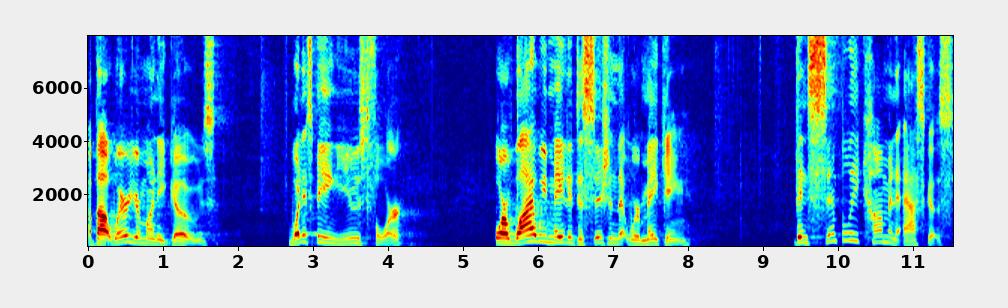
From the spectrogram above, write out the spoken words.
about where your money goes, what it's being used for, or why we made a decision that we're making, then simply come and ask us.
